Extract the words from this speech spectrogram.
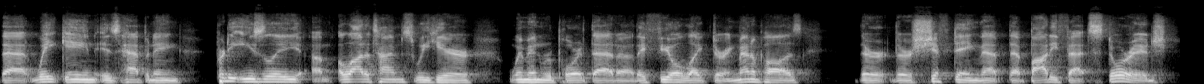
that weight gain is happening pretty easily, um, a lot of times we hear, women report that uh, they feel like during menopause, they're they're shifting that that body fat storage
